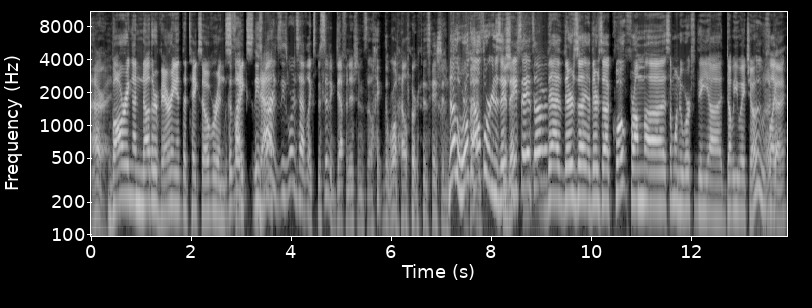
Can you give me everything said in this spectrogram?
All right. barring another variant that takes over and Because like spikes these death. words, these words have like specific definitions that like the World Health Organization. No, the World defines. Health Organization. Did they say it's over? That there's a there's a quote from uh, someone who works with the uh, WHO who's like okay.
